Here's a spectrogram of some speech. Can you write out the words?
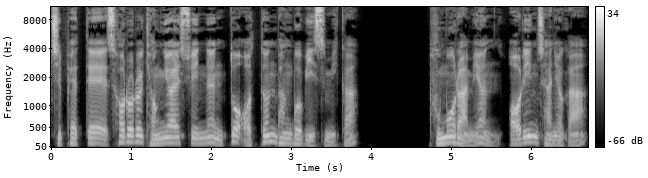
집회 때 서로를 격려할 수 있는 또 어떤 방법이 있습니까? 부모라면 어린 자녀가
